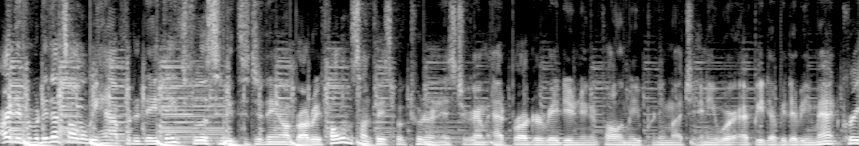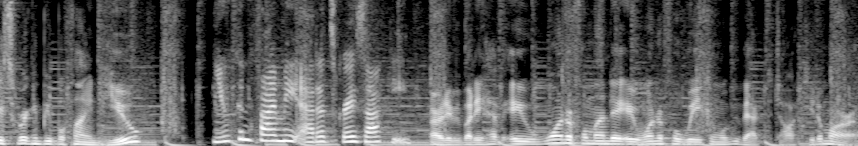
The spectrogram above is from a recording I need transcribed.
All right, everybody, that's all that we have for today. Thanks for listening to Today on Broadway. Follow us on Facebook, Twitter, and Instagram at Broadway Radio, and you can follow me pretty much anywhere at BWW Matt. Grace, where can people find you? You can find me at It's Grace Aki. All right, everybody, have a wonderful Monday, a wonderful week, and we'll be back to talk to you tomorrow.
